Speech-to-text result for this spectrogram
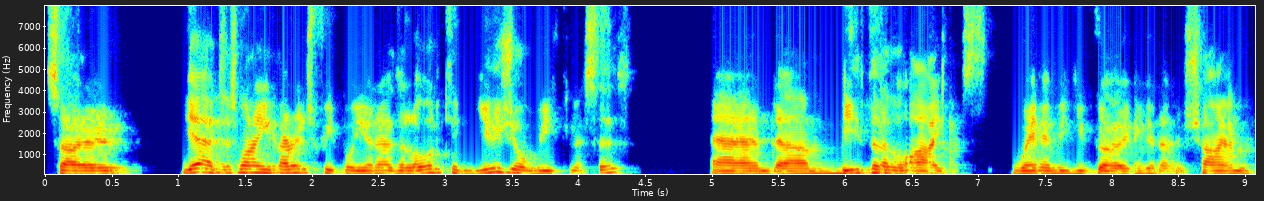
So, yeah, I just want to encourage people, you know, the Lord can use your weaknesses and um, be the light wherever you go, you know, shine,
